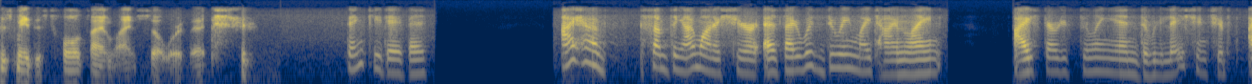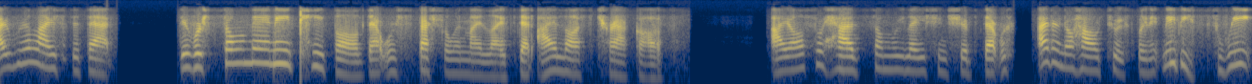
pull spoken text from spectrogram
It's made this whole timeline so worth it. Thank you, David. I have something I want to share. As I was doing my timeline, I started filling in the relationships. I realized that, that there were so many people that were special in my life that I lost track of. I also had some relationships that were, I don't know how to explain it, maybe sweet,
